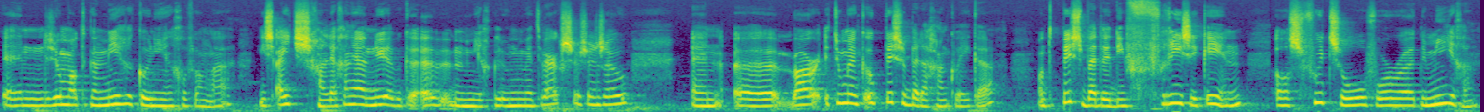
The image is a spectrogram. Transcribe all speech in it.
En zomaar had ik een mierenkoningin gevangen. Die is eitjes gaan leggen. En ja, nu heb ik eh, een mierenkolonie met werksters en zo. En, eh, maar toen ben ik ook pissenbedden gaan kweken. Want de pissenbedden die vries ik in als voedsel voor eh, de mieren.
